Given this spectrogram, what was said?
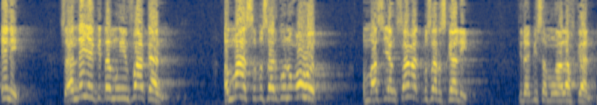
ini. Seandainya kita menginfakkan emas sebesar gunung Uhud, emas yang sangat besar sekali, tidak bisa mengalahkan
